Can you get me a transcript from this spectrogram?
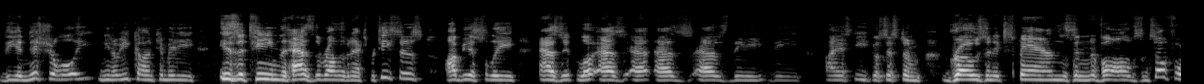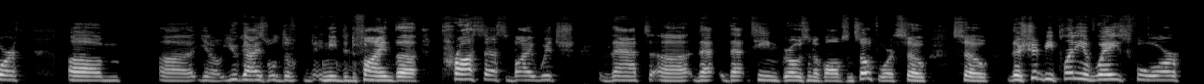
the initial you know econ committee is a team that has the relevant expertises. Obviously, as it as as as the the IST ecosystem grows and expands and evolves and so forth. Um, uh, you know, you guys will need to define the process by which that uh, that that team grows and evolves and so forth. So so there should be plenty of ways for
